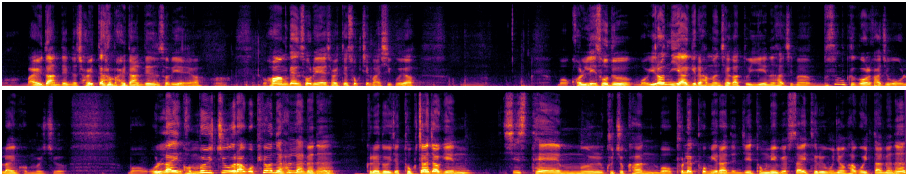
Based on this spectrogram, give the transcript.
어, 말도 안 됩니다. 절대로 말도 안 되는 소리예요. 어, 그 허황된 소리에 절대 속지 마시고요. 음, 뭐 권리 소득 뭐 이런 이야기를 하면 제가 또 이해는 하지만 무슨 그걸 가지고 온라인 건물주 뭐 온라인 건물주라고 표현을 하려면은 그래도 이제 독자적인 시스템을 구축한 뭐 플랫폼이라든지 독립 웹사이트를 운영하고 있다면은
